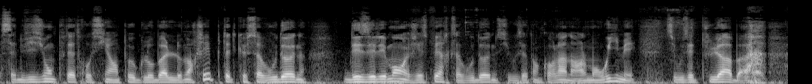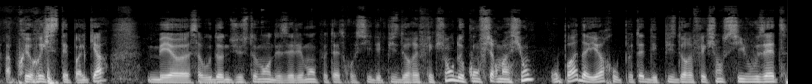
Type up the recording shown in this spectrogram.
cette vision peut-être aussi un peu globale de marché. Peut-être que ça vous donne des éléments, et j'espère que ça vous donne, si vous êtes encore là, normalement oui, mais si vous êtes plus là, bah, a priori c'était pas le cas. Mais euh, ça vous donne justement des éléments, peut-être aussi des pistes de réflexion, de confirmation, ou pas d'ailleurs, ou peut-être des pistes de réflexion si vous êtes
